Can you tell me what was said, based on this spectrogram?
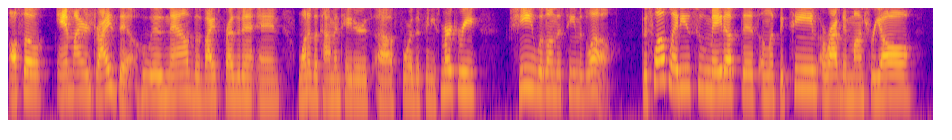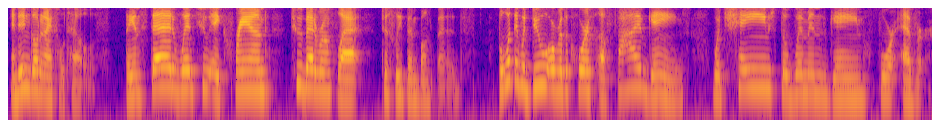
Also, Ann Meyers Drysdale, who is now the vice president and one of the commentators uh, for the Phoenix Mercury, she was on this team as well. The 12 ladies who made up this Olympic team arrived in Montreal and didn't go to nice hotels. They instead went to a crammed two bedroom flat to sleep in bunk beds. But what they would do over the course of five games would change the women's game forever.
